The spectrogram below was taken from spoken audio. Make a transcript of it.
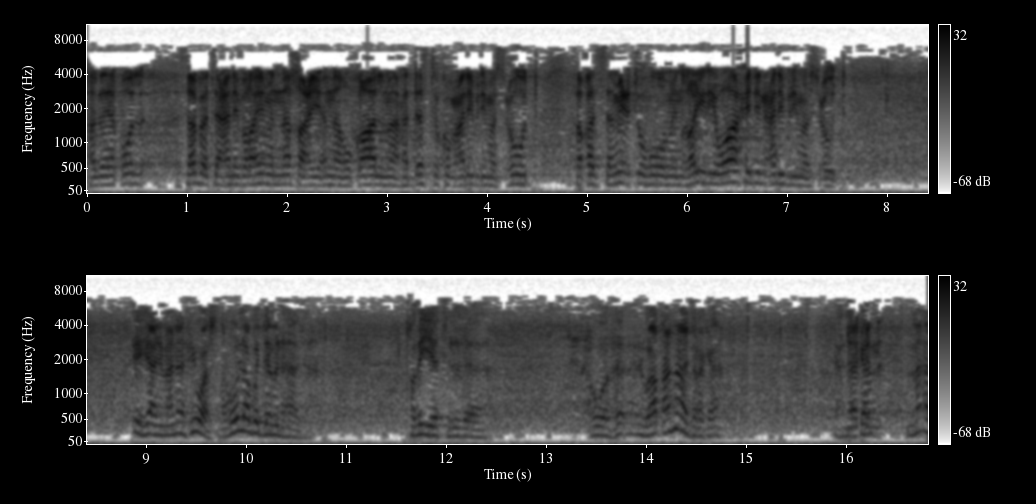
هذا يقول ثبت عن إبراهيم النخعي أنه قال ما حدثتكم عن ابن مسعود فقد سمعته من غير واحد عن ابن مسعود. إيه يعني معناه في واسطة هو لابد من هذا. قضية هو الواقع ما أدركه. يعني لكن كان ما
